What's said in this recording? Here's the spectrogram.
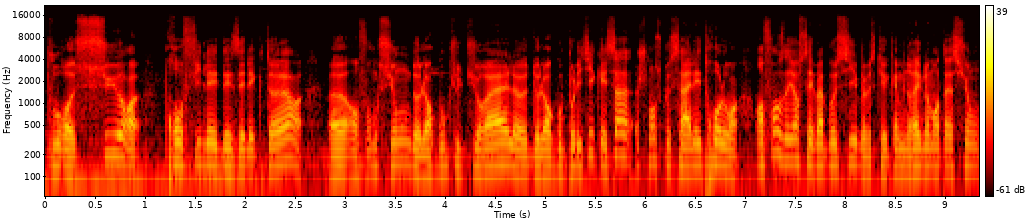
pour sur-profiler des électeurs euh, en fonction de leur goût culturel, euh, de leur goût politique. Et ça, je pense que ça allait trop loin. En France, d'ailleurs, c'est pas possible parce qu'il y a quand même une réglementation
